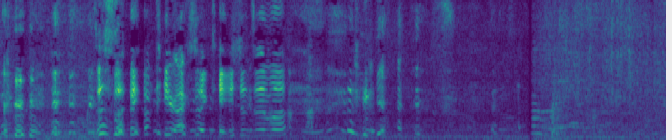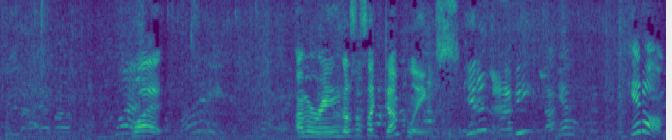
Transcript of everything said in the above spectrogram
Just living up to your expectations, Emma. What? A meringue? Those look like dumplings. Get them, Abby. Yeah. Get them.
